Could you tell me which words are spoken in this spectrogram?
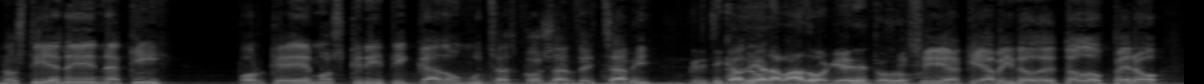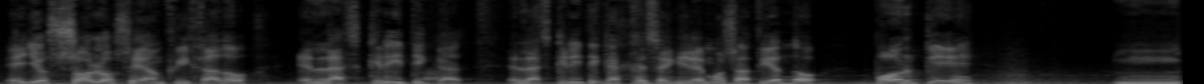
nos tienen aquí. Porque hemos criticado muchas cosas de Xavi. Criticado y alabado, aquí hay de todo. Sí, sí, aquí ha habido de todo, pero ellos solo se han fijado en las críticas, en las críticas que seguiremos haciendo, porque mm,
